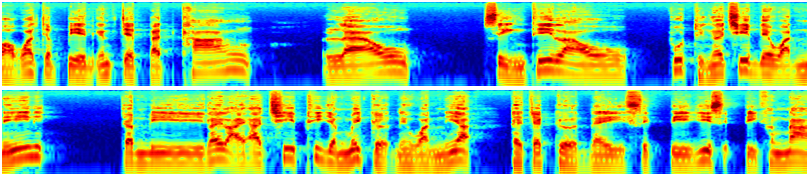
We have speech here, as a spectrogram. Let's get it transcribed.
บอกว่าจะเปลี่ยนกัน7-8ครั้ง แล้วสิ่งที่เราพูดถึงอาชีพในวันนี้ จะมีหลาย ๆ อาชีพที่ยังไม่เกิดในวันนี้ แต่จะเกิดใน 10 ปี 20 ปีข้างหน้า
